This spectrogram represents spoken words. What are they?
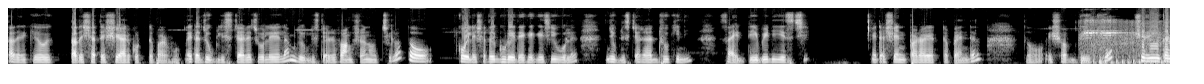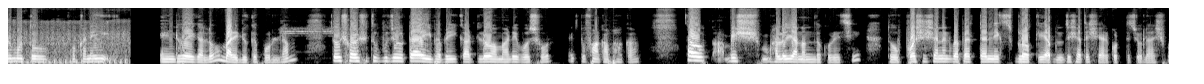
তাদেরকেও তাদের সাথে শেয়ার করতে পারব। এটা জুবলি স্টারে চলে এলাম। জুবলি স্টারের ফাংশন হচ্ছিল, তো কোয়েলের সাথে ঘুরে দেখে গেছি বলে জুবলি স্টারে আর ঢুকিনি। সাইড দিয়ে বেরিয়ে এসেছি। এটা সেনপাড়ায় একটা প্যান্ডেল, তো এসব দেখে সেদিনকার মতো ওখানেই এন্ড হয়ে গেল, বাড়ি ঢুকে পড়লাম। তো সরস্বতী পুজোটা এইভাবেই কাটলো আমার এবছর। একটু ফাঁকা ফাঁকা। তাও বেশ ভালোই আনন্দ করেছি। তো প্রসেশনের ব্যাপারটা নেক্সট ব্লকে আপনাদের সাথে শেয়ার করতে চলে আসব।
